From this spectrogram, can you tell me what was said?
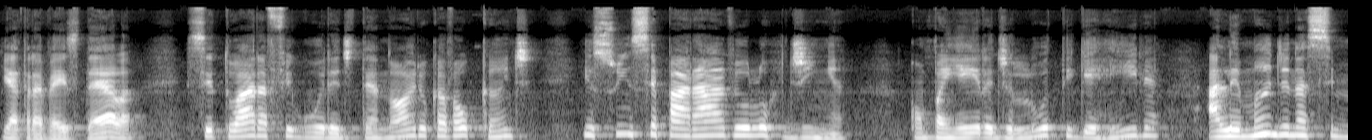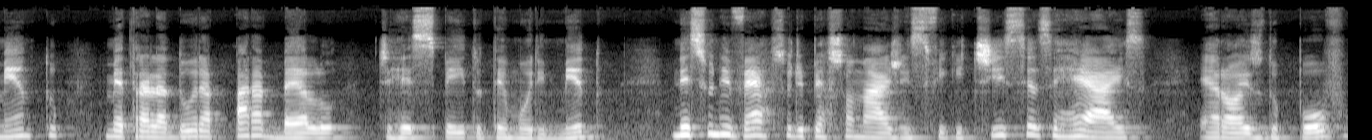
e através dela situar a figura de Tenório Cavalcante e sua inseparável Lourdinha, companheira de luta e guerrilha, alemã de nascimento, metralhadora parabelo de respeito, temor e medo, nesse universo de personagens fictícias e reais, heróis do povo,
